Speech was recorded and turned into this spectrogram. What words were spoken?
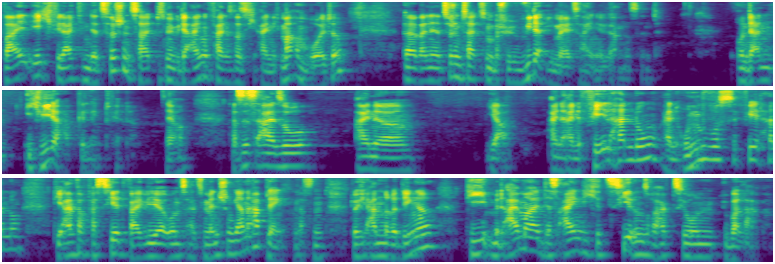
weil ich vielleicht in der Zwischenzeit, bis mir wieder eingefallen ist, was ich eigentlich machen wollte, äh, weil in der Zwischenzeit zum Beispiel wieder E-Mails eingegangen sind. Und dann ich wieder abgelenkt werde. Ja, das ist also eine, ja, eine, eine Fehlhandlung, eine unbewusste Fehlhandlung, die einfach passiert, weil wir uns als Menschen gerne ablenken lassen durch andere Dinge, die mit einmal das eigentliche Ziel unserer Aktionen überlagern.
